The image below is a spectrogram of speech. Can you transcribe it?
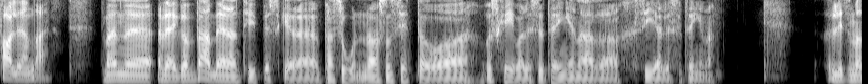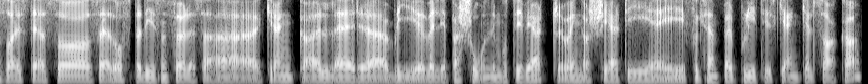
farligere enn det er. Men uh, Vegard, hvem er den typiske personen da, som sitter og, og skriver disse tingene eller sier disse tingene? Litt som jeg sa i sted, så, så, er det ofte de som føler seg krenka eller eh, blir veldig personlig motivert og engasjert i, i f.eks. politiske enkeltsaker.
